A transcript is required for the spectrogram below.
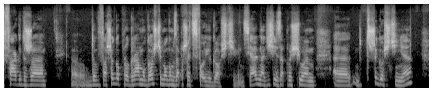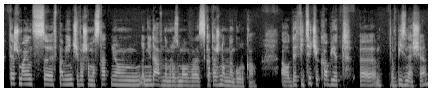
fakt, że do waszego programu goście mogą zapraszać swoich gości, więc ja na dzisiaj zaprosiłem e, trzy gościnie, też mając e, w pamięci waszą ostatnią, niedawną rozmowę z Katarzyną Nagórko o deficycie kobiet e, w biznesie,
